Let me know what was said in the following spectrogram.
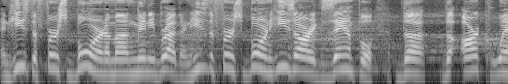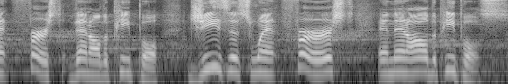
And he's the firstborn among many brethren. He's the firstborn. He's our example. The, the ark went first, then all the people. Jesus went first, and then all the peoples.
